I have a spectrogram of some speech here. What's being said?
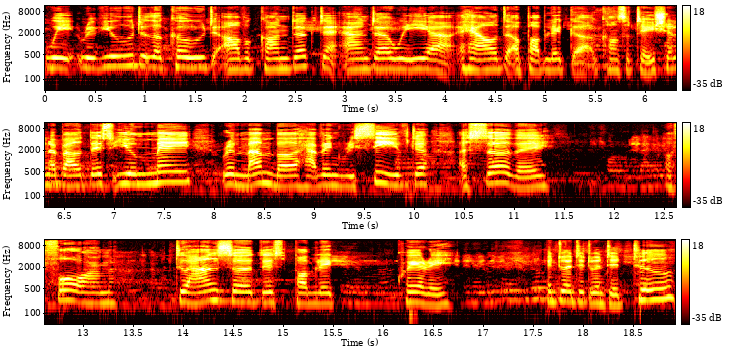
We reviewed the code of conduct and uh, we uh, held a public uh, consultation about this. You may remember having received a survey, a form to answer this public query. In 2022,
